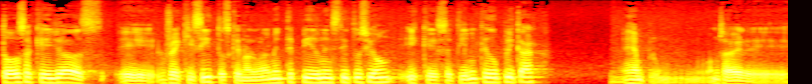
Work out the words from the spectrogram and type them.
todos aquellos eh, requisitos que normalmente pide una institución y que se tienen que duplicar. Ejemplo, vamos a ver, eh,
